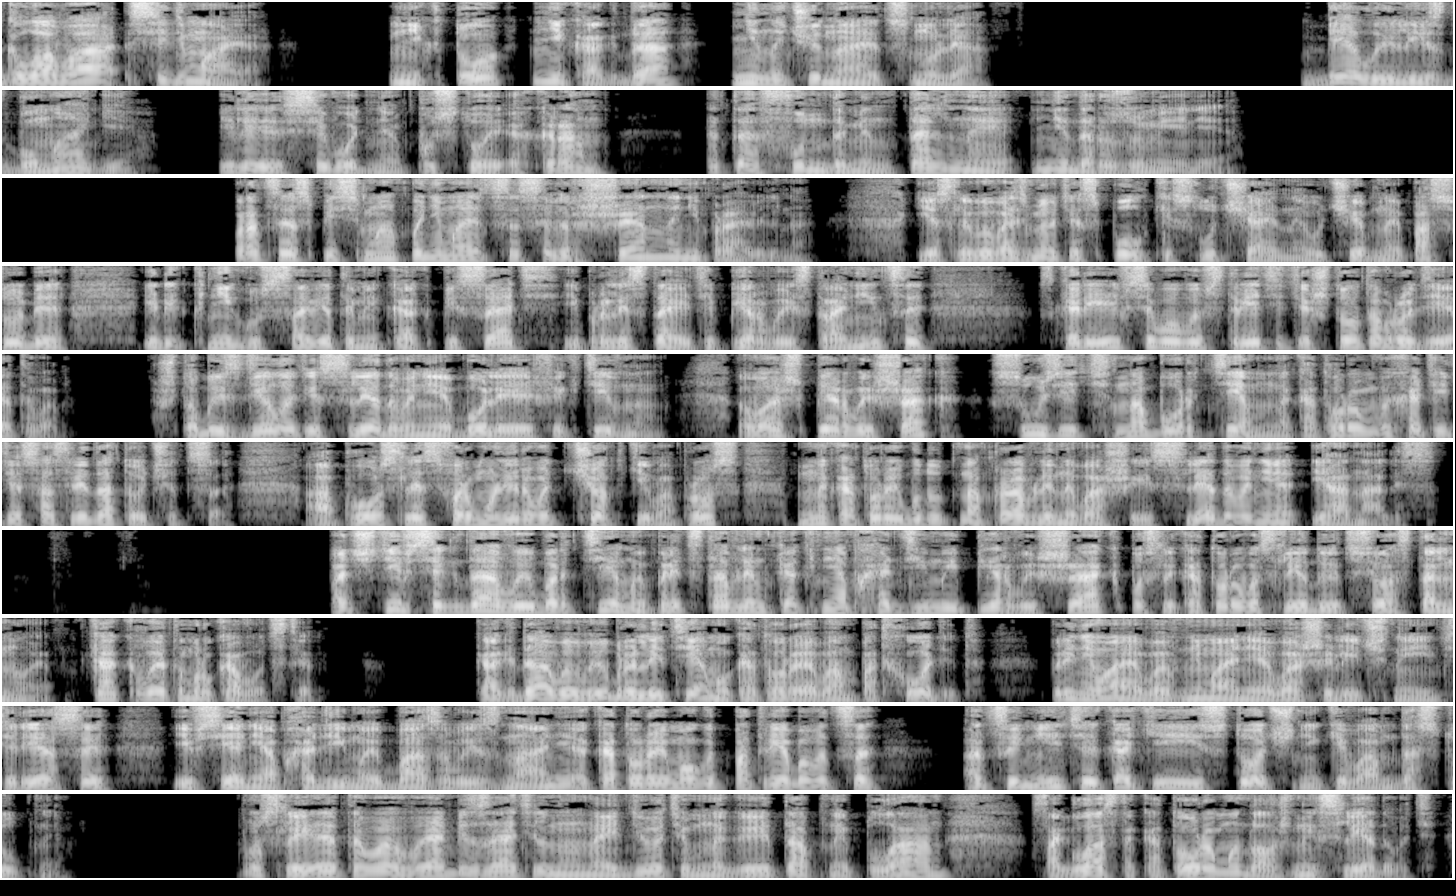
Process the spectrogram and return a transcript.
Глава 7. Никто никогда не начинает с нуля. Белый лист бумаги или сегодня пустой экран — это фундаментальное недоразумение. Процесс письма понимается совершенно неправильно. Если вы возьмете с полки случайное учебное пособие или книгу с советами, как писать, и пролистаете первые страницы, скорее всего, вы встретите что-то вроде этого. Чтобы сделать исследование более эффективным, ваш первый шаг — сузить набор тем, на котором вы хотите сосредоточиться, а после сформулировать четкий вопрос, на который будут направлены ваши исследования и анализ. Почти всегда выбор темы представлен как необходимый первый шаг, после которого следует все остальное, как в этом руководстве. Когда вы выбрали тему, которая вам подходит, принимая во внимание ваши личные интересы и все необходимые базовые знания, которые могут потребоваться, оцените, какие источники вам доступны. После этого вы обязательно найдете многоэтапный план, согласно которому должны следовать.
